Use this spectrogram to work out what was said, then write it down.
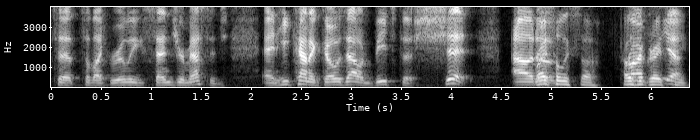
to to like really send your message and he kind of goes out and beats the shit out of Rightfully so. That was a great yeah. scene.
